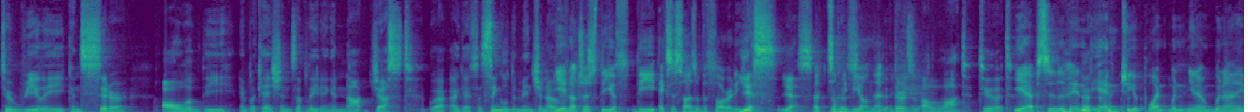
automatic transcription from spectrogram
to really consider all of the implications of leading and not just, uh, I guess, a single dimension of Yeah, not just the the exercise of authority. yes, yes, But something beyond that. There's a lot to it. Yeah, absolutely. And, and to your point, when you know when I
